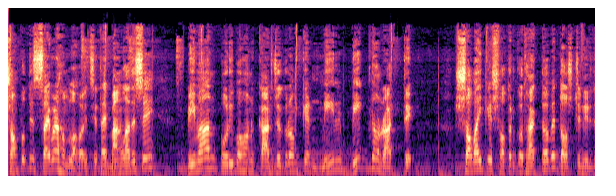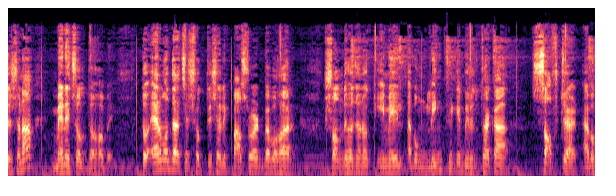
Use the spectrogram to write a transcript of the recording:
সম্প্রতি সাইবার হামলা হয়েছে। তাই বাংলাদেশে বিমান পরিবহন কার্যক্রমকে নির্বিঘ্ন রাখতে সবাইকে সতর্ক থাকতে হবে। দশটি নির্দেশনা মেনে চলতে হবে। তো এর মধ্যে আছে শক্তিশালী পাসওয়ার্ড ব্যবহার, সন্দেহজনক ইমেইল এবং লিঙ্ক থেকে বিরত থাকা সফটওয়্যার এবং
